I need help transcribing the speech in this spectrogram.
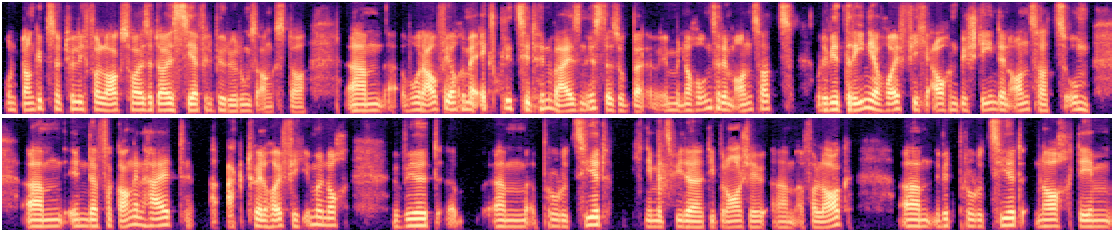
Und dann gibt es natürlich Verlagshäuser, da ist sehr viel Berührungsangst da. Ähm, worauf wir auch immer explizit hinweisen ist, also bei, nach unserem Ansatz, oder wir drehen ja häufig auch einen bestehenden Ansatz um. Ähm, in der Vergangenheit, aktuell häufig immer noch, wird ähm, produziert, ich nehme jetzt wieder die Branche ähm, Verlag, ähm, wird produziert nach dem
